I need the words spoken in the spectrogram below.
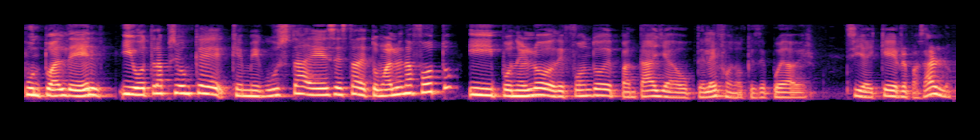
puntual de él. Y otra opción que, que, me gusta es esta de tomarle una foto y ponerlo de fondo de pantalla o teléfono que se pueda ver. Sí, hay que repasarlo.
